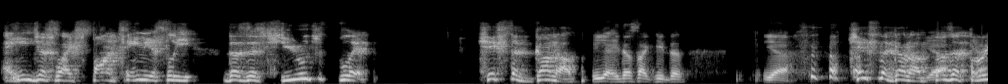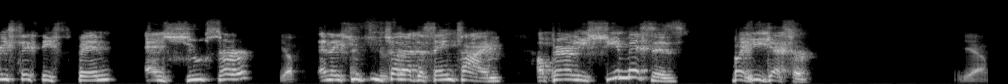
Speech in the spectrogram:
And he just like spontaneously does this huge flip, kicks the gun up, yeah, he does like he does. Yeah, kicks the gun up, Yeah, does a yeah. 360 spin, and shoots her. yep. And they shoot And each other her. at the same time. Apparently, she misses, but he gets her. Yeah.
